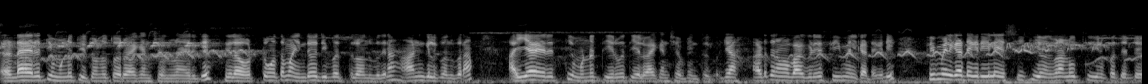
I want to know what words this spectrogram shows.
ரெண்டாயிரத்தி முந்நூற்றி தொண்ணூத்தொரு வேகன்சி வந்துடும் இருக்குது இதில் ஒட்டு மொத்தமாக தீபத்தில் வந்து பார்த்தீங்கன்னா ஆண்களுக்கு வந்து பார்த்தீங்கன்னா ஐயாயிரத்தி முந்நூற்றி இருபத்தி ஏழு வேகன்சி அப்படின்னு இருக்கு ஓகே அடுத்து நம்ம பார்க்கக்கூடிய ஃபீமேல் கேட்டகரி ஃபீமேல் கேட்டகரியில் எஸ்சிக்கு வந்து நூற்றி முப்பத்தெட்டு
